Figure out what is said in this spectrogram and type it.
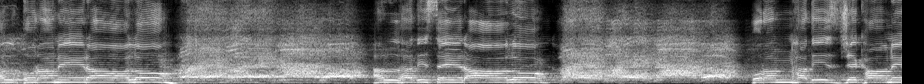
আল কোরআনের আলো। আল হাদিসের আলো। কোরআন, হাদিস যেখানে,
